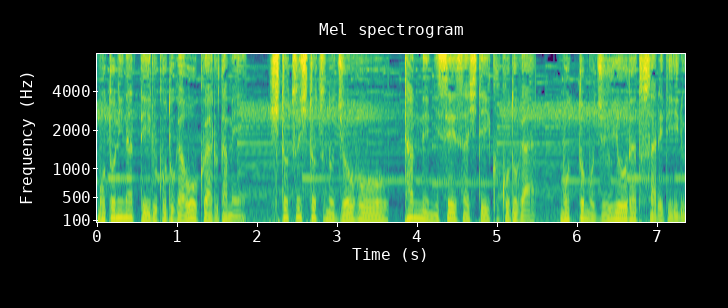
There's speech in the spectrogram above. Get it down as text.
元になっていることが多くあるため、一つ一つの情報を丹念に精査していくことが最も重要だとされている。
